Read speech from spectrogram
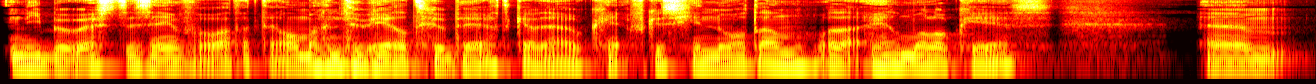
niet bewust te zijn voor wat er allemaal in de wereld gebeurt. Ik heb daar ook even geen nood aan, wat dat helemaal oké is. Um,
